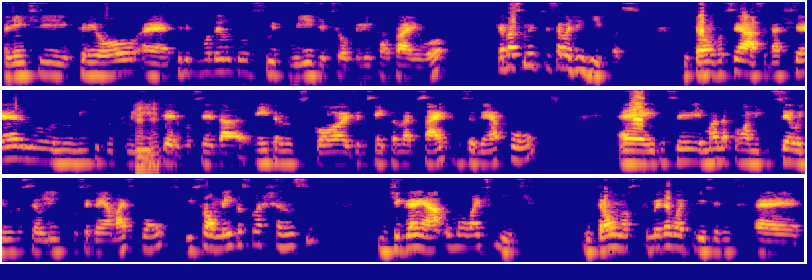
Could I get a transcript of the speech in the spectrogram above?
a gente criou é, aquele modelo do Sweet Widget ou Glee.io, que é basicamente um sistema de rifas. Então você, ah, você dá share no, no link do Twitter, uhum. você dá, entra no Discord, você entra no website, você ganha pontos. É, e você manda para um amigo seu, ele usa seu link, você ganha mais pontos. Isso aumenta a sua chance de ganhar uma whitelist. Então, nossa primeira whitelist, a gente, é,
